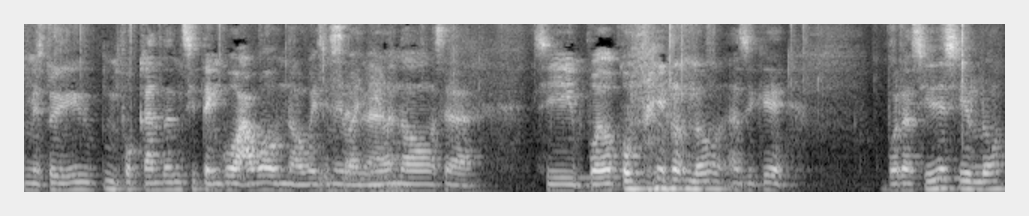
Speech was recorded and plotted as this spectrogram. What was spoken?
me estoy enfocando en si tengo agua o no, si me bañé o no, o sea, si puedo comer o no. Así que por así decirlo,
